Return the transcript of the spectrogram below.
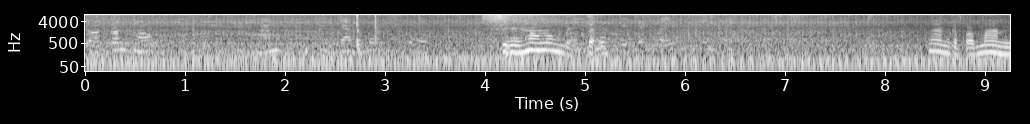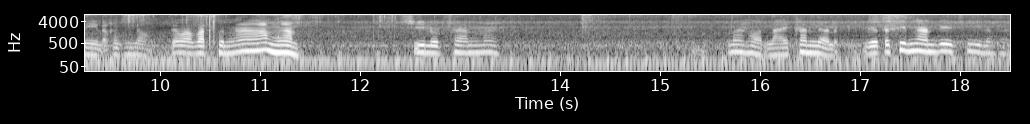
จอดก้อนเขาถามจัดสิให้เฮาลงแบบแต่งานกับประมาณนี้แหละค่ะพี่น้อง แต่ว่าวัดเพิ่นงามงาม ขี่รถผ่านมามาหอดหลายคันแล้วล่ะเหลือแต่ทีมงานเวทีแล้วค่ะ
